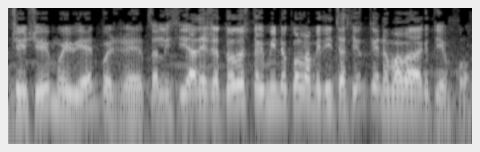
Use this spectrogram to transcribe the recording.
Sí, sí, muy bien. Pues eh, felicidades a todos. Termino con la meditación que no me va a dar tiempo.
